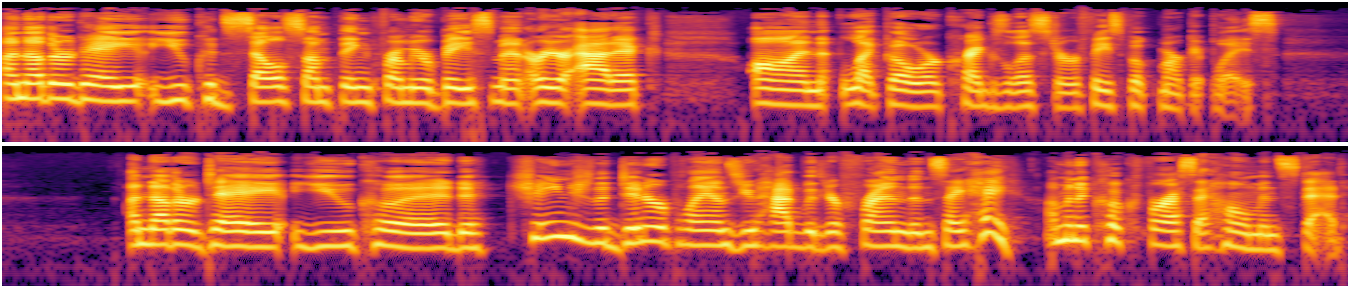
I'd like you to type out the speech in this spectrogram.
Another day you could sell something from your basement or your attic on Letgo or Craigslist or Facebook Marketplace. Another day you could change the dinner plans you had with your friend and say, hey, I'm going to cook for us at home instead.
